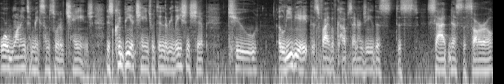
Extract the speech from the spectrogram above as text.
or wanting to make some sort of change. This could be a change within the relationship to alleviate this Five of Cups energy, this this sadness, the sorrow.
